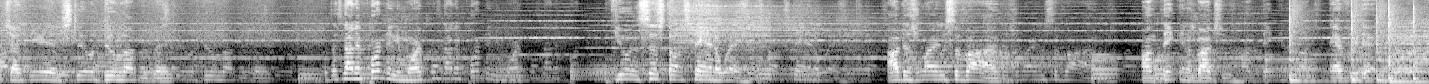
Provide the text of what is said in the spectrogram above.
Much I did and still do love you, baby. But that's not important anymore. If you insist on staying away, I'll just learn to survive on thinking about you every day.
